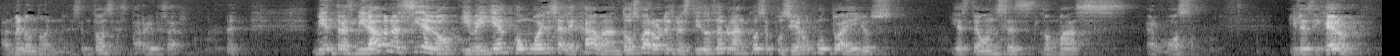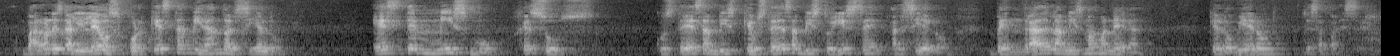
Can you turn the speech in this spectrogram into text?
al menos no en ese entonces, va a regresar. Mientras miraban al cielo y veían cómo él se alejaba, dos varones vestidos de blanco se pusieron junto a ellos, y este once es lo más hermoso. Y les dijeron, varones galileos, ¿por qué están mirando al cielo? Este mismo Jesús que ustedes han visto, que ustedes han visto irse al cielo, vendrá de la misma manera que lo vieron desaparecer.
